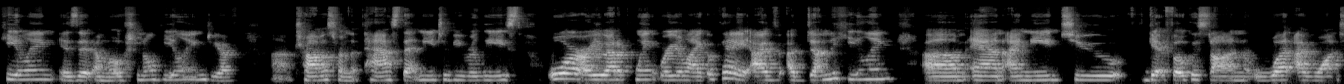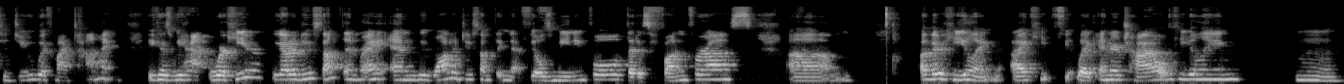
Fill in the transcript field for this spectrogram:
healing? Is it emotional healing? Do you have um, traumas from the past that need to be released? Or are you at a point where you're like, okay, I've, I've done the healing um, and I need to get focused on what I want to do with my time because we have we're here, we got to do something, right? And we want to do something that feels meaningful, that is fun for us. Um, other healing. I keep feel, like inner child healing. Mm.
